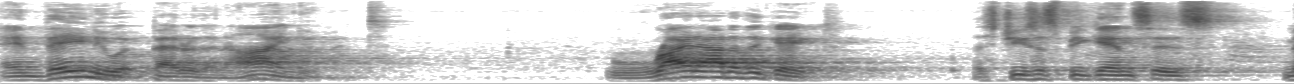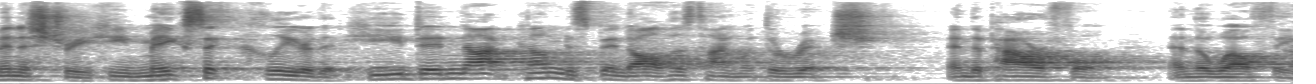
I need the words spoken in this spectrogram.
and they knew it better than I knew it. Right out of the gate, as Jesus begins his ministry, he makes it clear that he did not come to spend all his time with the rich and the powerful and the wealthy.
